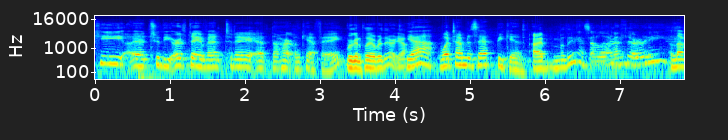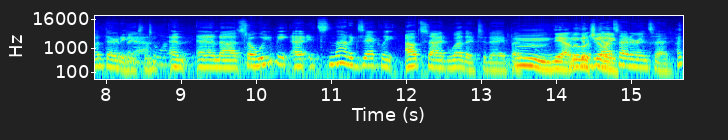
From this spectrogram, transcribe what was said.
key uh, to the Earth Day event today at the Heartland Cafe. We're gonna play over there. Yeah. Yeah. What time does that begin? I believe. It's 11:30. Eleven thirty. Yeah. And and uh, so we be. Uh, it's not exactly outside weather today, but Mm, yeah, a are you little going to be chilly. outside or inside? I,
